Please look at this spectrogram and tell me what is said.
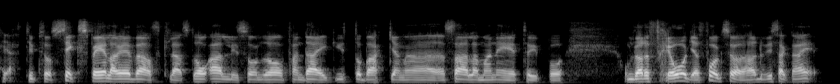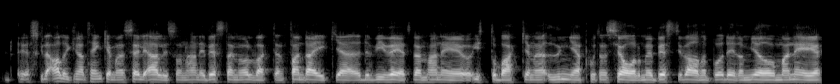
ja, typ så, sex spelare är världsklass. Du har Allison, du har van Dijk, ytterbackarna, Salah Mané typ. Och om du hade frågat folk så hade vi sagt nej, jag skulle aldrig kunna tänka mig att sälja Allison, han är bästa målvakten. Van Dijk, ja, vi vet vem han är och ytterbackarna, unga potential, de är bäst i världen på det de gör. Mané,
